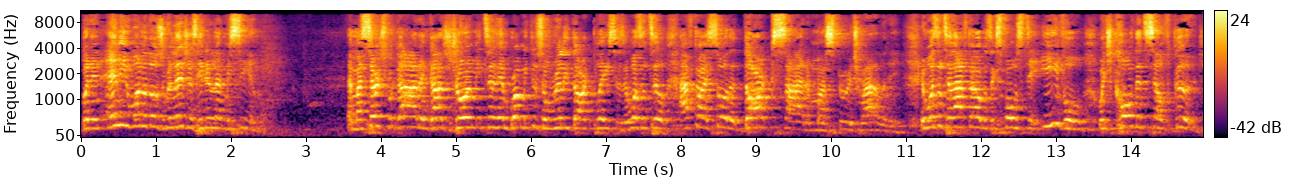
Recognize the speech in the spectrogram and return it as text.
But in any one of those religions, he didn't let me see him. And my search for God and God's drawing me to Him brought me through some really dark places. It wasn't until after I saw the dark side of my spirituality. It wasn't until after I was exposed to evil, which called itself good.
